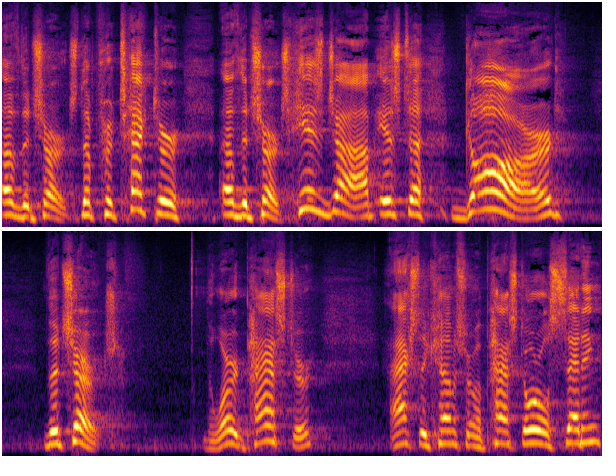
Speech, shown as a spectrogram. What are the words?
of the church, the protector of the church. His job is to guard the church. The word pastor actually comes from a pastoral setting,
